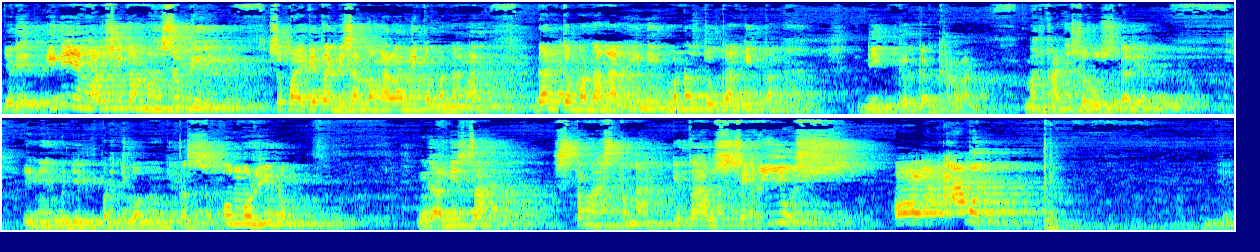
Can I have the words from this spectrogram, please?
Jadi ini yang harus kita masuki supaya kita bisa mengalami kemenangan dan kemenangan ini menentukan kita di kekekalan. Makanya suruh sekalian, ini menjadi perjuangan kita seumur hidup. Nggak bisa setengah-setengah. Kita harus serius, all out. Ya,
